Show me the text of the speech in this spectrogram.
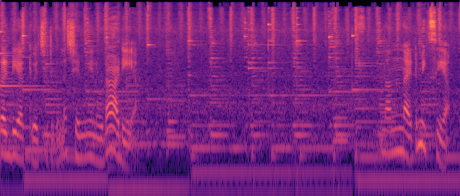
റെഡിയാക്കി വെച്ചിരിക്കുന്ന ചെമ്മീനൂടെ ആഡ് ചെയ്യാം. നന്നായിട്ട് മിക്സ് ചെയ്യാം.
